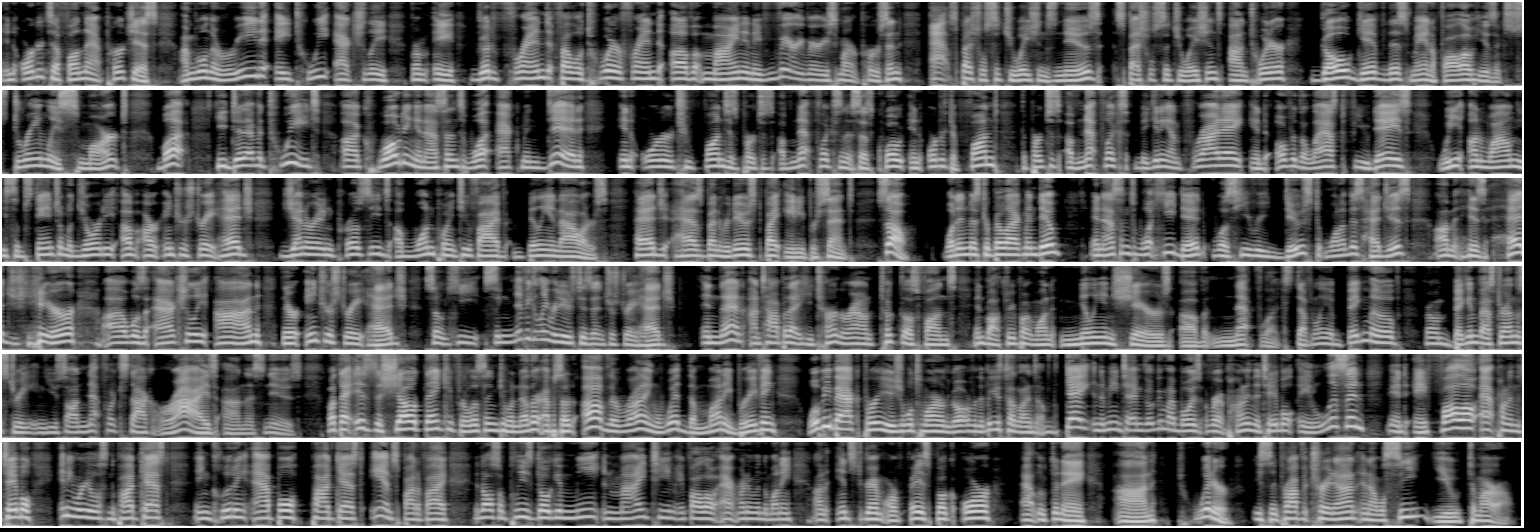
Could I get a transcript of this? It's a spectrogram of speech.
in order to fund that purchase, I'm going to read a tweet actually from a good friend, fellow Twitter friend of mine, and a very, very smart person at Special Situations News, Special Situations on Twitter. Go give this man a follow. He is extremely smart, but he did have a tweet uh, quoting, in essence, what Ackman did in order to fund his purchase of Netflix. And it says, quote, in order to fund the purchase of Netflix beginning on Friday and over the last few days, we unwound the substantial majority of our interest rate hedge, generating proceeds of $1.25 billion. Hedge has been reduced by 80%. So, what did Mr. Bill Ackman do? In essence, what he did was he reduced one of his hedges. Um, his hedge here uh, was actually on their interest rate hedge, so he significantly reduced his interest rate hedge. And then on top of that, he turned around, took those funds, and bought 3.1 million shares of Netflix. Definitely a big move from a big investor on the street, and you saw Netflix stock rise on this news. But that is the show. Thank you for listening to another episode of the Running with the Money briefing. We'll be back per usual tomorrow to go over the biggest headlines of the day. In the meantime, go give my boys over at Pounding the Table a listen and a follow at Pounding the Table anywhere you listen to podcast, including Apple Podcast and Spotify. And also, please go give me and my team a follow at Running with the Money on Instagram or Facebook or at Luke Dene on Twitter. Easily Profit Trade On, and I will see you tomorrow.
